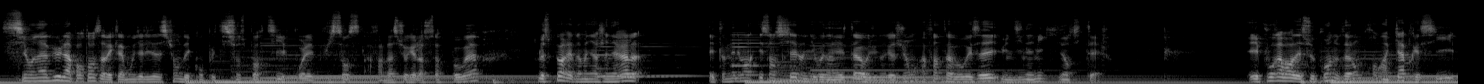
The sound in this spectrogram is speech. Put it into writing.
Si on a vu l'importance avec la mondialisation des compétitions sportives pour les puissances afin d'assurer leur soft power, le sport est de manière générale un élément essentiel au niveau d'un État ou d'une région afin de favoriser une dynamique identitaire. Et pour aborder ce point, nous allons prendre un cas précis,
